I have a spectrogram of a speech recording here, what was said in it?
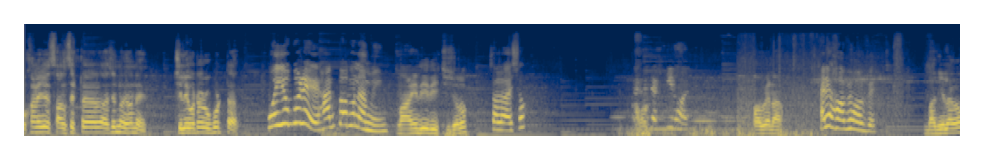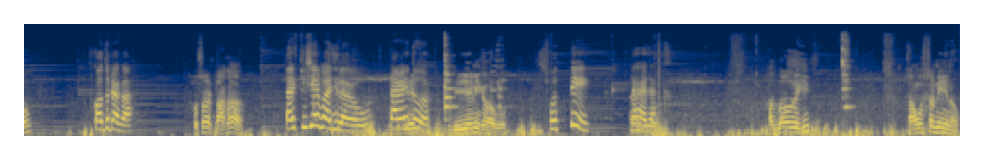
ওখানে যে সানসেটটা আছে না ওখানে চিলেকোঠার উপরটা। ওই উপরে? হাত পাবো না আমি? না আমি দিয়ে দিচ্ছি চলো। চলো আসো। কি হয়। হবে না। আরে হবে হবে। বাজি লাগাও। কত টাকা? সবসময় টাকা? তার কিসের বাজি লাগাবো? টাকাই তো বিরিয়ানি- খাওয়াবো। সত্যি? দেখা যাক। হাত বাড়াও দেখি। চামচটা নিয়ে নাও।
